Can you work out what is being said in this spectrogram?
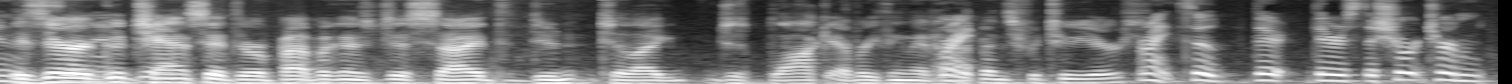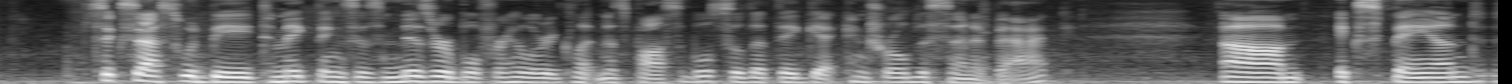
In is there Senate, a good yeah. chance that the Republicans decide to do to like just block everything that Right. happens for two years? Right. So there, there's the short-term success would be to make things as miserable for Hillary Clinton as possible, so that they get control of the Senate back, um, expand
